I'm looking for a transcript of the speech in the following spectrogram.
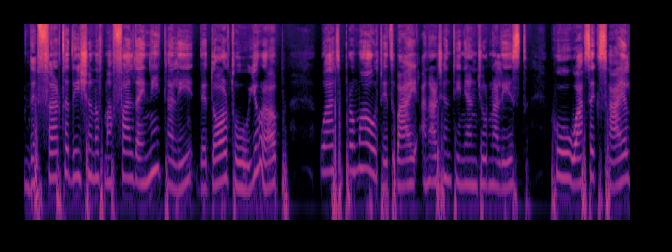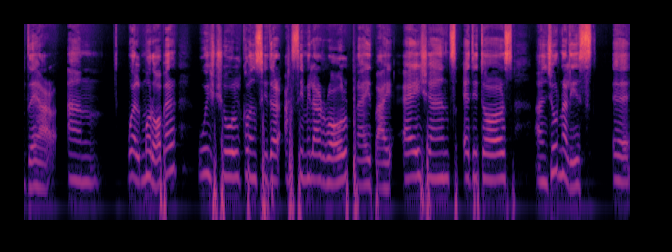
the first edition of Mafalda in Italy, The Door to Europe, was promoted by an Argentinian journalist who was exiled there. And well, moreover, we should consider a similar role played by agents, editors, and journalists uh,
